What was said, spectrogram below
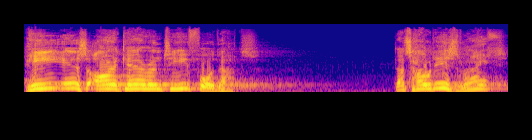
He is our guarantee for that. That's how it is, right?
